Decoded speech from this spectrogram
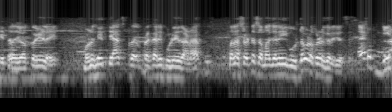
हे त्यांना जेव्हा कळलंय. म्हणून हे त्याच प्र- प्रकारे पुढे जाणार. मला असं वाटतं समाजाने ही गोष्ट ओळखणं गरजेचं आहे. सर, नीट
